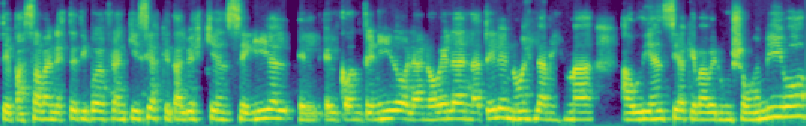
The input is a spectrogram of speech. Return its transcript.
te pasaba en este tipo de franquicias que tal vez quien seguía el, contenido, la novela en la tele, no es la misma audiencia que va a ver un show en vivo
